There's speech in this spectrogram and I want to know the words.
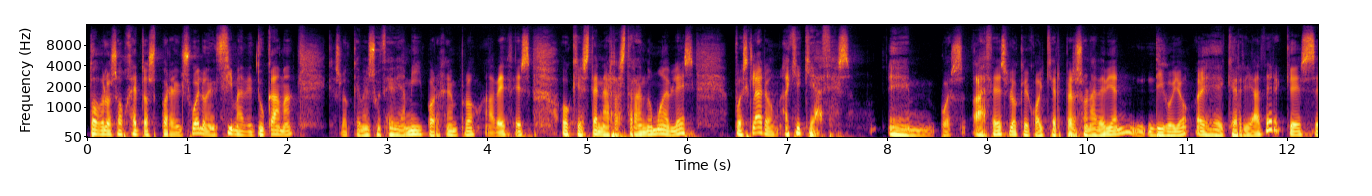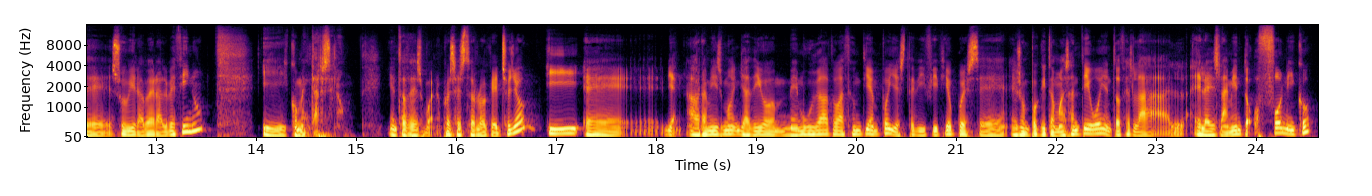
todos los objetos por el suelo encima de tu cama, que es lo que me sucede a mí, por ejemplo, a veces, o que estén arrastrando muebles, pues claro, aquí ¿qué haces? Em, pues haces lo que cualquier persona de bien, digo yo, eh, querría hacer, que es eh, subir a ver al vecino y comentárselo. Y entonces, bueno, pues esto es lo que he hecho yo. Y eh, bien, ahora mismo ya digo, me he mudado hace un tiempo y este edificio pues eh, es un poquito más antiguo y entonces el aislamiento fónico,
